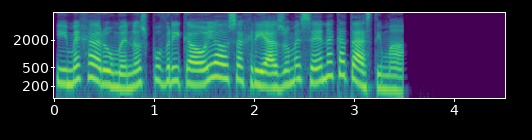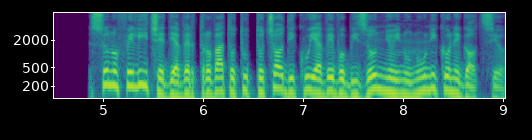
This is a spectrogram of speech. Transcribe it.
Είμαι χαρούμενος που βρήκα όλα όσα χρειάζομαι σε ένα κατάστημα. Sono felice di aver trovato tutto ciò di cui avevo bisogno in un unico negozio.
